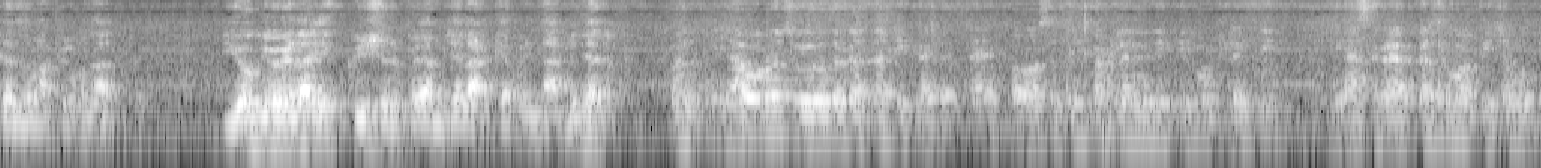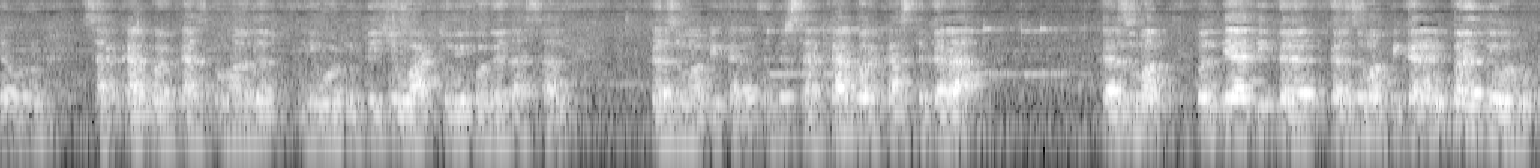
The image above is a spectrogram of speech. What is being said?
कर्जमाफी होणार. योग्य वेळेला एकवीसशे रुपये आमच्या लाडक्या बहिणींना आम्ही देणार पण यावरूनच विरोधक आता टीका करत आहेत परवा सतीश पाटलांनी देखील म्हटलं की या सगळ्या कर्जमाफीच्या मुद्द्यावरून सरकार बरखास्त तुम्हाला जर निवडणुकीची वाट तुम्ही बघत असाल कर्जमाफी करायचं तर सरकार बरखास्त करा. कर्जमाफी पण त्याआधी क- कर्जमाफी करा आणि परत निवडणूक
